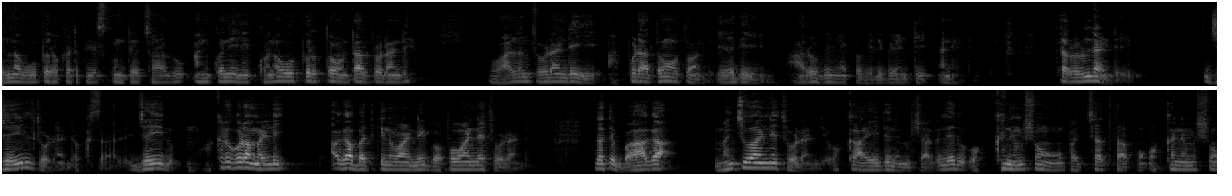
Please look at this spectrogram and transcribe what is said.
చిన్న ఊపిరి ఒకటి తీసుకుంటే చాలు అనుకొని కొన ఊపిరితో ఉంటారు చూడండి. వాళ్ళని చూడండి అప్పుడు అర్థమవుతోంది ఏది ఆరోగ్యం యొక్క విలువేంటి అనేది. ఇక రెండండి జైలు చూడండి ఒకసారి. జైలు అక్కడ కూడా మళ్ళీ బాగా బతికిన వాడిని గొప్పవాడినే చూడండి. లేకపోతే బాగా మంచివాడినే చూడండి. ఒక్క ఐదు నిమిషాలు లేదు ఒక్క నిమిషం పశ్చాత్తాపం ఒక్క నిమిషం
